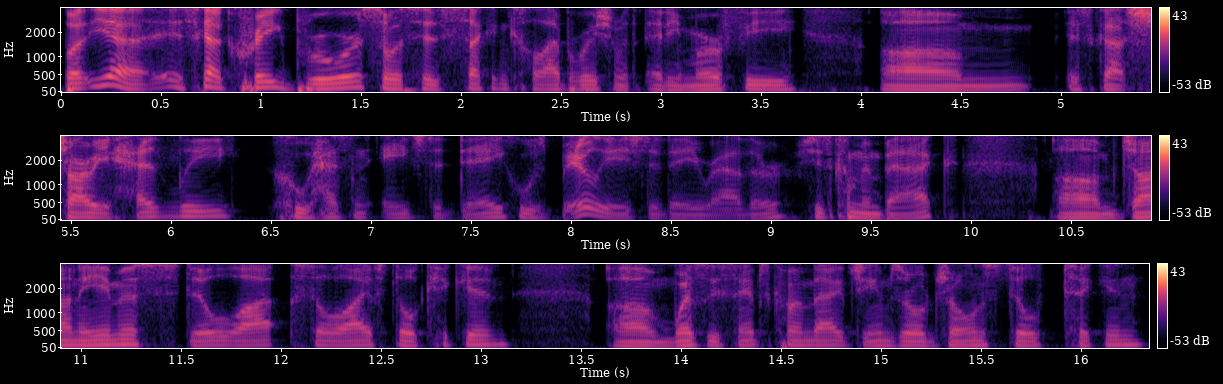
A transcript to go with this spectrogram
but yeah, it's got Craig Brewer, so it's his second collaboration with Eddie Murphy. Um, it's got Shari Headley, who hasn't aged a day, who's barely aged a day rather. She's coming back. Um, John Amos still alive, still alive, still kicking. Um, Wesley Snipes coming back. James Earl Jones still ticking.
